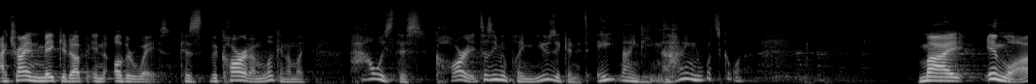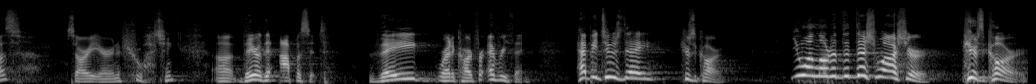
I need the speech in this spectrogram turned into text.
I try and make it up in other ways. Because the card, I'm looking, I'm like, how is this card? It doesn't even play music and it's $8.99? What's going on? My in laws, sorry, Aaron, if you're watching, uh, they are the opposite. They write a card for everything. Happy Tuesday, here's a card. You unloaded the dishwasher. Here's a card.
